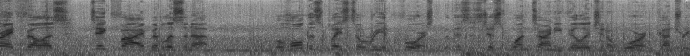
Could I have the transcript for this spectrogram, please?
Right, fellas. Take five, but listen up. We'll hold this place till reinforced, but this is just one tiny village in a warring country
